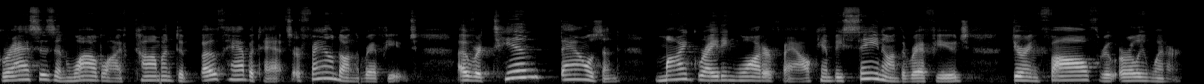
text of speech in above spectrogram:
grasses, and wildlife common to both habitats are found on the refuge. Over 10,000 migrating waterfowl can be seen on the refuge during fall through early winter.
